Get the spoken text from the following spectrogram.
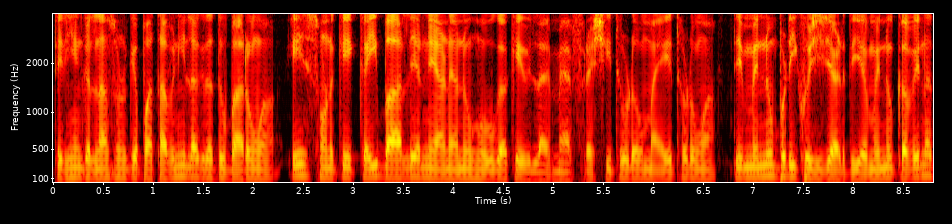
ਤੇਰੀਆਂ ਗੱਲਾਂ ਸੁਣ ਕੇ ਪਤਾ ਵੀ ਨਹੀਂ ਲੱਗਦਾ ਤੂੰ ਬਾਹਰੋਂ ਆ। ਇਹ ਸੁਣ ਕੇ ਕਈ ਬਾਹਰਲੇ ਨਿਆਣਿਆਂ ਨੂੰ ਹੋਊਗਾ ਕਿ ਲੈ, ਮੈਂ ਫਰੈਸ਼ ਹੀ ਥੋੜੋ ਮੈਂ ਇਹ ਥੋੜੋ ਆ। ਤੇ ਮੈਨੂੰ ਬੜੀ ਖੁਸ਼ੀ ਚੜਦੀ ਆ, ਮੈਨੂੰ ਕਵੇ ਨਾ,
